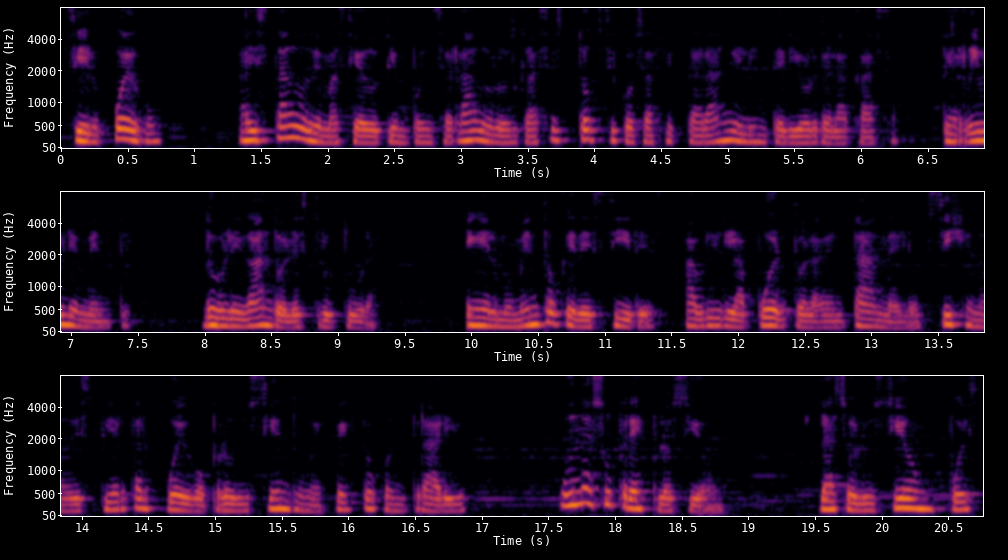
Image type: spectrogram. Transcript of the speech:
Si el fuego ha estado demasiado tiempo encerrado, los gases tóxicos afectarán el interior de la casa terriblemente, doblegando la estructura. En el momento que decides abrir la puerta o la ventana, el oxígeno despierta el fuego produciendo un efecto contrario, una superexplosión. La solución, pues,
